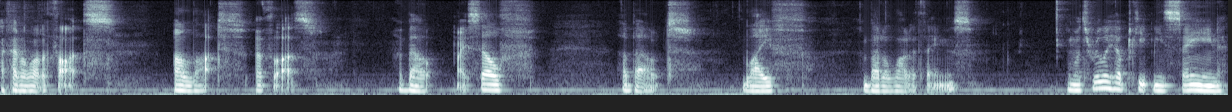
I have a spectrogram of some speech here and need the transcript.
I've had a lot of thoughts, a lot of thoughts about myself, about life, about a lot of things. And what's really helped keep me sane,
